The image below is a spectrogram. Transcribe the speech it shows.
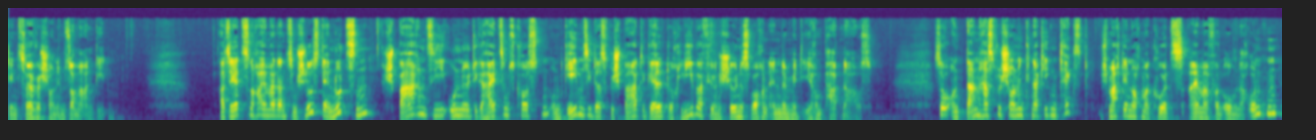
den Service schon im Sommer anbieten. Also jetzt noch einmal dann zum Schluss. Der Nutzen, sparen Sie unnötige Heizungskosten und geben Sie das gesparte Geld doch lieber für ein schönes Wochenende mit Ihrem Partner aus. So, und dann hast du schon einen knackigen Text. Ich mache den noch mal kurz einmal von oben nach unten.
